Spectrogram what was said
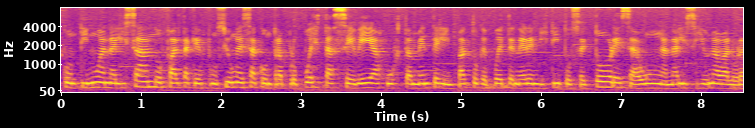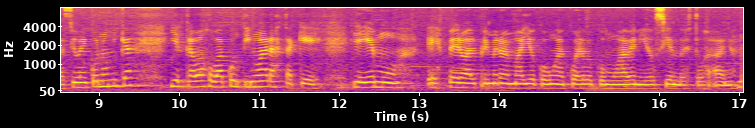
continúa analizando, falta que en función a esa contrapropuesta se vea justamente el impacto que puede tener en distintos sectores, a un análisis y una valoración económica y el trabajo va a continuar hasta que lleguemos, espero, al primero de mayo con un acuerdo como ha venido siendo estos años.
